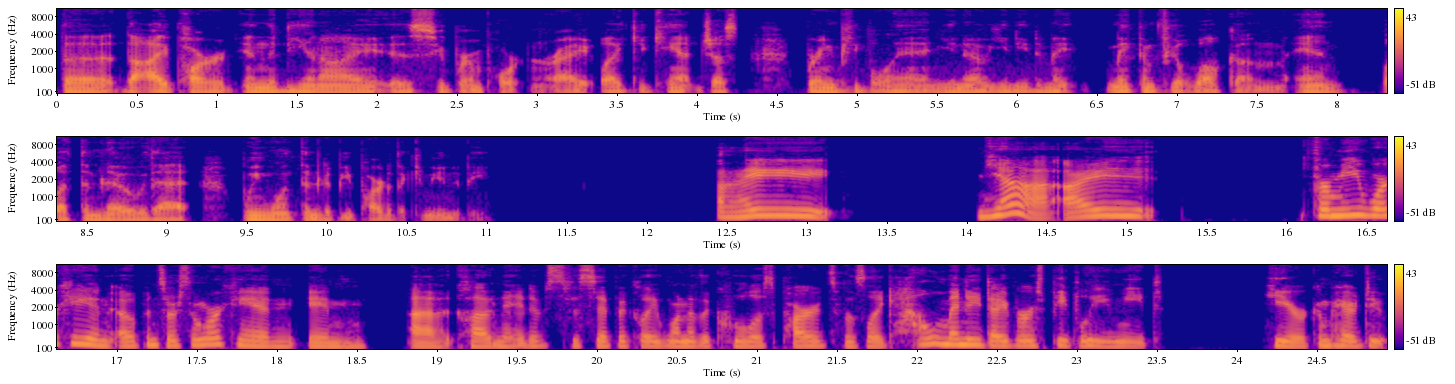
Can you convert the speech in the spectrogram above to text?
the the I part in the DNI is super important, right? Like you can't just bring people in. You know, you need to make make them feel welcome and let them know that we want them to be part of the community. I, yeah, I, for me, working in open source and working in in uh, cloud native specifically, one of the coolest parts was like how many diverse people you meet here compared to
